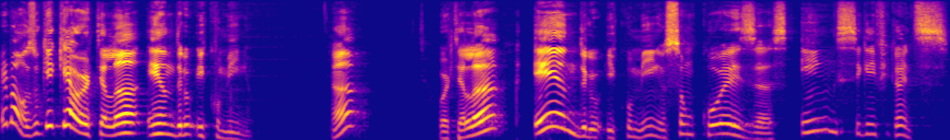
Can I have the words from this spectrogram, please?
Irmãos, o que é hortelã, endro e cominho? Hã? Hortelã endro e cominho são coisas insignificantes.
